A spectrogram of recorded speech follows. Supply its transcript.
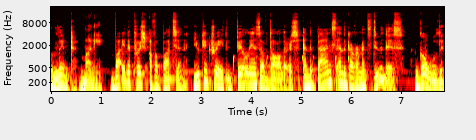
limp money. By the push of a button, you can create billions of dollars, and the banks and the governments do this. Gold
